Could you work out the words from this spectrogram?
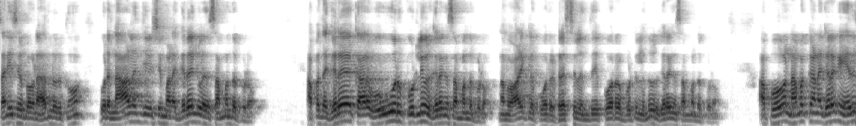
சனீஸ்வர பகவான் அருள் இருக்கும். ஒரு நாலஞ்சு விஷயமான கிரகங்கள் அது சம்மந்தப்படும் அப்போ அந்த கிரகக்காரம் ஒவ்வொரு பொருளையும் ஒரு கிரகம் சம்மந்தப்படும் நம்ம வாழ்க்கையில் போகிற ட்ரெஸ்ஸுலேருந்து போடுற பொட்டிலேருந்து ஒரு கிரகம் சம்மந்தப்படும் அப்போது நமக்கான கிரகம் எது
